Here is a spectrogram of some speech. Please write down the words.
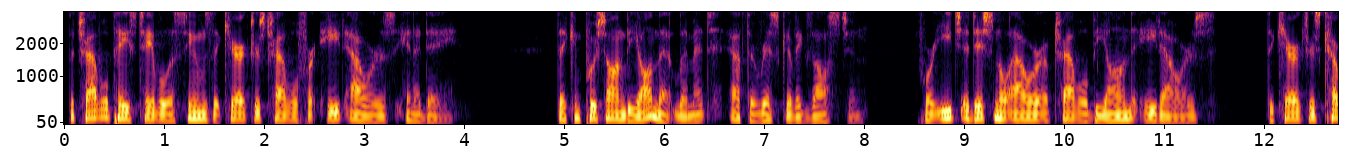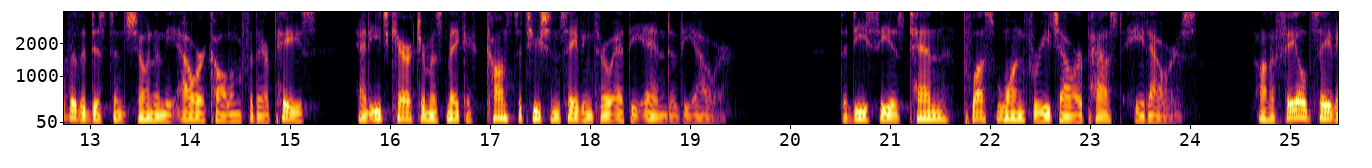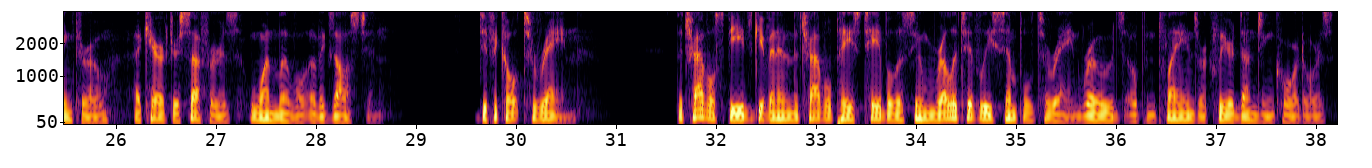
The travel pace table assumes that characters travel for 8 hours in a day. They can push on beyond that limit at the risk of exhaustion. For each additional hour of travel beyond 8 hours, the characters cover the distance shown in the hour column for their pace, and each character must make a constitution saving throw at the end of the hour. The DC is 10 plus 1 for each hour past 8 hours. On a failed saving throw, a character suffers one level of exhaustion. Difficult terrain. The travel speeds given in the travel pace table assume relatively simple terrain roads, open plains, or clear dungeon corridors.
